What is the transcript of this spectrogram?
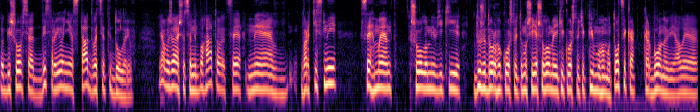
обійшовся десь в районі 120 доларів. Я вважаю, що це небагато, це не вартісний сегмент шоломів, які дуже дорого коштують, тому що є шоломи, які коштують як пів мого мотоцика карбонові, але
